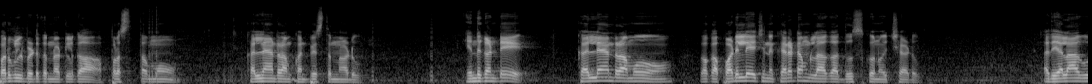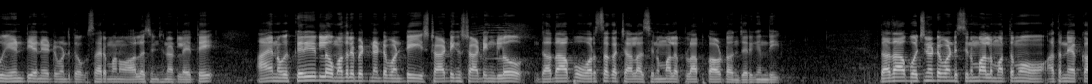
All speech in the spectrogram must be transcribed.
పరుగులు పెడుతున్నట్లుగా ప్రస్తుతము కళ్యాణరామ్ కనిపిస్తున్నాడు. ఎందుకంటే కళ్యాణరాము ఒక పడిలేచిన కెరటంలాగా దూసుకొని వచ్చాడు అది ఎలాగూ ఏంటి అనేటువంటిది ఒకసారి మనం ఆలోచించినట్లయితే ఆయన ఒక కెరీర్లో మొదలుపెట్టినటువంటి స్టార్టింగ్ స్టార్టింగ్లో దాదాపు వరుసగా చాలా సినిమాలు ఫ్లాప్ కావడం జరిగింది. దాదాపు వచ్చినటువంటి సినిమాలు మొత్తము అతని యొక్క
